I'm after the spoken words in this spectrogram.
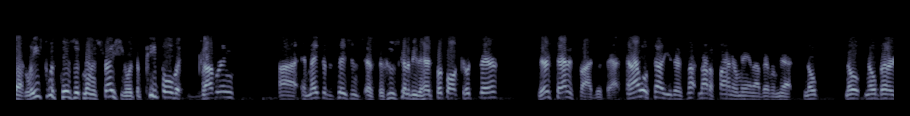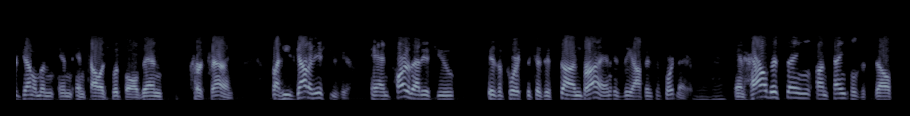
at least with his administration, with the people that govern uh, and make the decisions as to who's going to be the head football coach there, they're satisfied with that. And I will tell you, there's not not a finer man I've ever met. No, no no better gentleman in, in college football than Kirk Ferentz. But he's got an issue here, and part of that issue is, of course, because his son Brian is the offensive coordinator, mm-hmm. And how this thing untangles itself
